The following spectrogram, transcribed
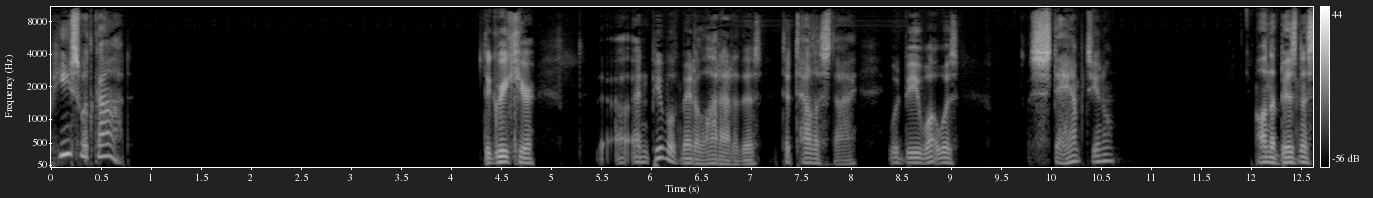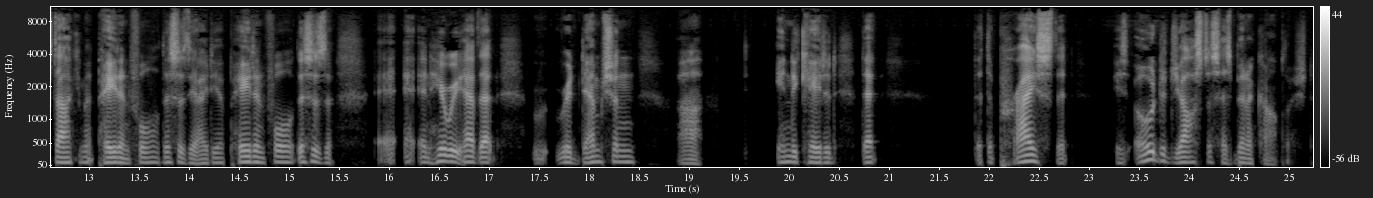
peace with God. The Greek here, uh, and people have made a lot out of this, tetelestai, would be what was stamped, you know, on the business document, paid in full. This is the idea, paid in full. This is, a, and here we have that redemption uh, indicated that that the price that is owed to justice has been accomplished.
